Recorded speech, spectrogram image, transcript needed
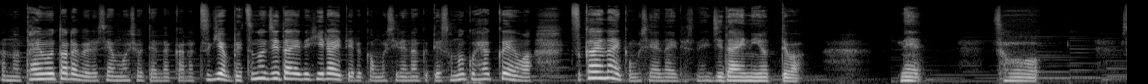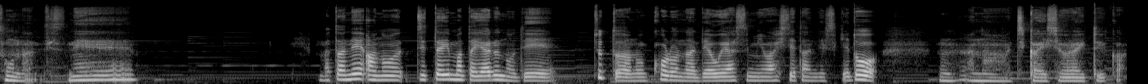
あの、タイムトラベル専門書店だから次は別の時代で開いてるかもしれなくて、その500円は使えないかもしれないですね。時代によっては。ね。そう。そうなんですね。またね、あの、絶対またやるので、ちょっとあの、コロナでお休みはしてたんですけど、うん、あの、近い将来というか、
